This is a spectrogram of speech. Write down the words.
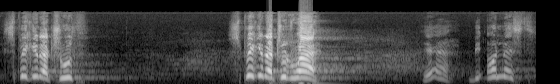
Speaking the truth. Speaking the truth where? Yeah. Be honest.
